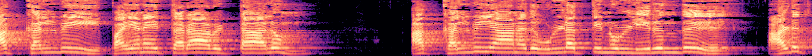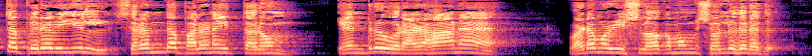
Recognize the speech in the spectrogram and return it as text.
அக்கல்வி பயனை தராவிட்டாலும் அக்கல்வியானது உள்ளத்தினுள் இருந்து அடுத்த பிறவியில் சிறந்த பலனை தரும் என்று ஒரு அழகான வடமொழி ஸ்லோகமும் சொல்லுகிறது.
